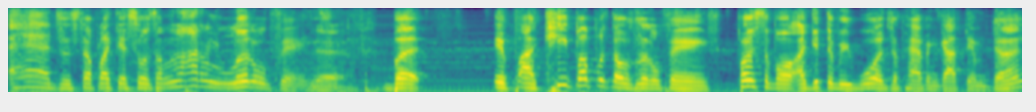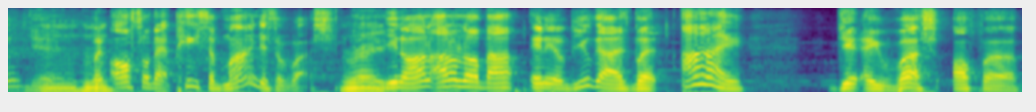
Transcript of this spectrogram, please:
uh, ads and stuff like that. So it's a lot of little things. Yeah. But if I keep up with those little things, first of all, I get the rewards of having got them done. Yeah. Mhm. But also that peace of mind is a rush. right. You know, I, I don't know about any of you guys, but I get a rush off a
